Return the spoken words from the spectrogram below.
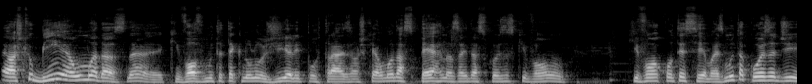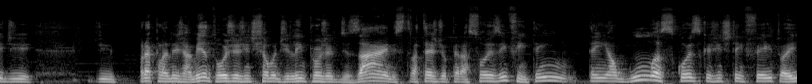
É, eu acho que o BIM é uma das, né, que envolve muita tecnologia ali por trás. Eu acho que é uma das pernas aí das coisas que vão, que vão acontecer. Mas muita coisa de, de, de pré-planejamento, hoje a gente chama de Lean Project Design, estratégia de operações, enfim, tem, tem algumas coisas que a gente tem feito aí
